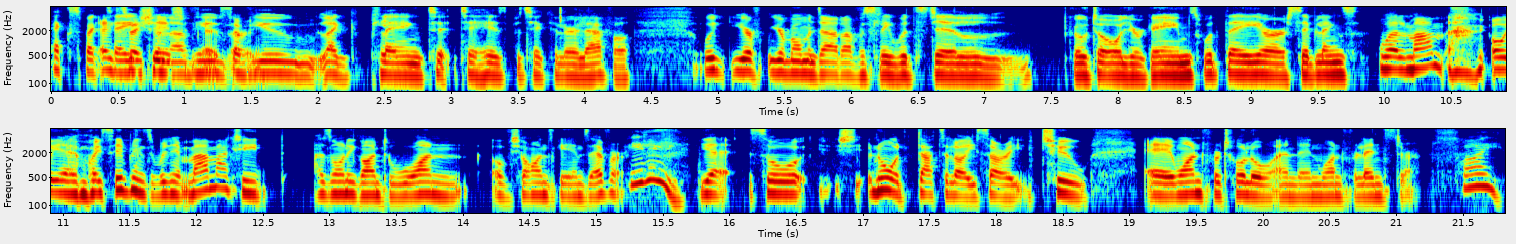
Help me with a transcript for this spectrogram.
expectation, of you yeah, of you like playing to, to his particular level. Would your your mum and dad obviously would still go to all your games, would they, or siblings? Well, Mum, oh yeah, my siblings are brilliant. Mum actually has only gone to one of Sean's games ever. Really? Yeah. So she, no, that's a lie. Sorry, two, uh, one for Tullow and then one for Leinster. Why?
